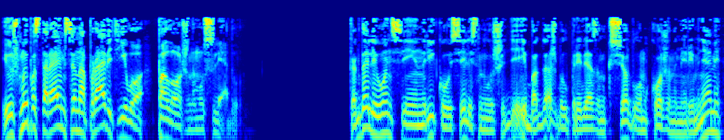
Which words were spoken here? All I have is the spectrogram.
и уж мы постараемся направить его по ложному следу. Когда Леонси и Энрико уселись на лошадей, и багаж был привязан к седлам кожаными ремнями,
